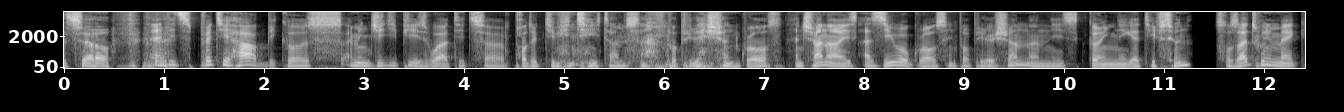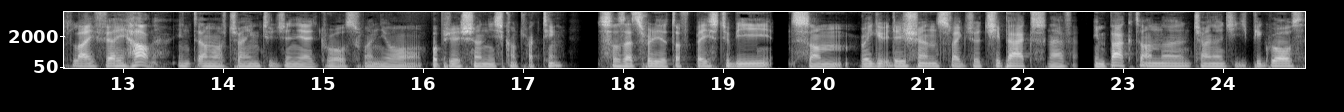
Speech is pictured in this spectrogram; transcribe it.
so and it's pretty hard because I mean GDP is what it's uh, productivity times population growth, and China is has zero growth in population and is going negative soon. So that will make life very hard in terms of trying to generate growth when your population is contracting. So that's really a tough place to be. Some regulations like the CHIP Acts have impact on uh, China GDP growth.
